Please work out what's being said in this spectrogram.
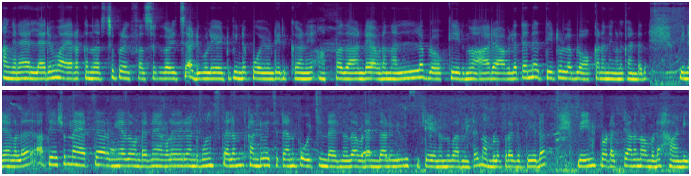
അങ്ങനെ എല്ലാവരും വയറൊക്കെ നിറച്ച് ബ്രേക്ക്ഫാസ്റ്റ് ഒക്കെ കഴിച്ച് അടിപൊളിയായിട്ട് പിന്നെ പോയോണ്ടിരിക്കുകയാണ് അപ്പോൾ അതാണ്ട് അവിടെ നല്ല ബ്ലോക്ക് ആയിരുന്നു. ആ രാവിലെ തന്നെ എത്തിയിട്ടുള്ള ബ്ലോക്കാണ് നിങ്ങൾ കണ്ടത്. പിന്നെ ഞങ്ങൾ അത്യാവശ്യം നേരത്തെ ഇറങ്ങിയതുകൊണ്ട് തന്നെ ഞങ്ങൾ രണ്ട് മൂന്ന് സ്ഥലം കണ്ടു വെച്ചിട്ടാണ് പോയിട്ടുണ്ടായിരുന്നത്. അവിടെ എന്താണെങ്കിലും വിസിറ്റ് ചെയ്യണമെന്ന് പറഞ്ഞിട്ട് നമ്മൾ പ്രകൃതിയുടെ മെയിൻ പ്രൊഡക്റ്റാണ് നമ്മുടെ ഹണി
